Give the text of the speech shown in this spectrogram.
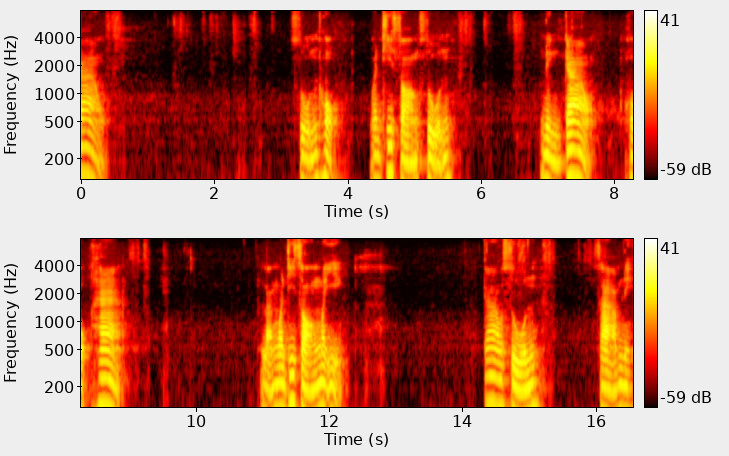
9 06 วันที่ 2 0 19 65 หลังวันที่2มาอีก90 3นี่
